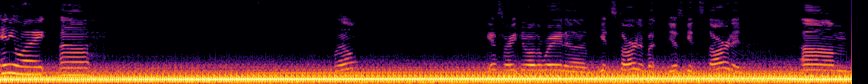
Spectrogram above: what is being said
anyway, uh, well, guess there ain't no other way to get started but to just get started. Um,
